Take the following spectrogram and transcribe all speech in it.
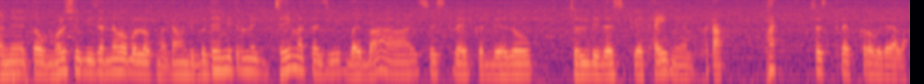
અને તો મળશું બીજા નવા બ્લોગમાં. ત્યાં સુધી બધા મિત્રોને જય માતાજી, બાય બાય સબસ્ક્રાઈબ કરી દેજો. જલ્દી દસ કે થાય ને એમ, ફટાફટ સબસ્ક્રાઈબ કરો બધા.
